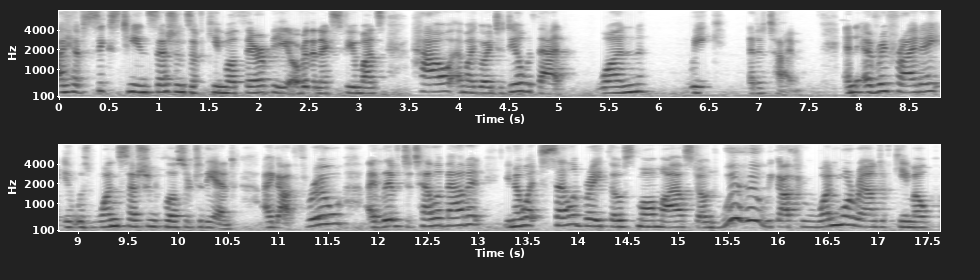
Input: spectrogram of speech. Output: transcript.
I have 16 sessions of chemotherapy over the next few months, how am I going to deal with that? One week at a time. And every Friday, it was one session closer to the end. I got through. I lived to tell about it. You know what? Celebrate those small milestones. Woohoo! We got through one more round of chemo.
